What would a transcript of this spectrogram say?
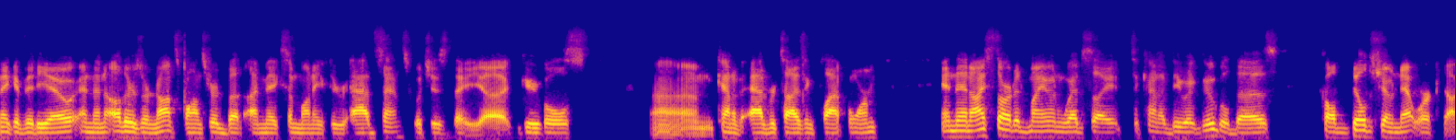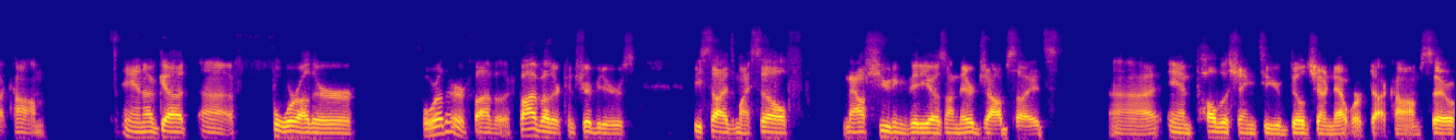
make a video, and then others are not sponsored, but I make some money through AdSense, which is the uh, Google's um, kind of advertising platform. And then I started my own website to kind of do what Google does, called BuildShowNetwork.com and I've got uh, four other, four other or five other, five other contributors besides myself now shooting videos on their job sites uh, and publishing to BuildShowNetwork.com. So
